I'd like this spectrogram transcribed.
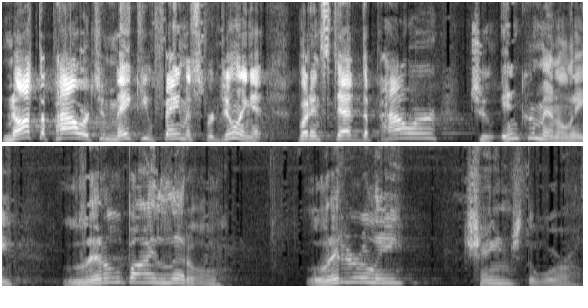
Not the power to make you famous for doing it, but instead the power to incrementally, little by little, literally change the world.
